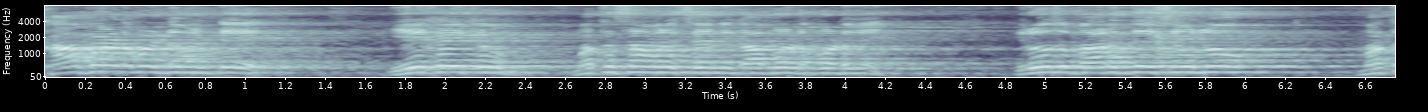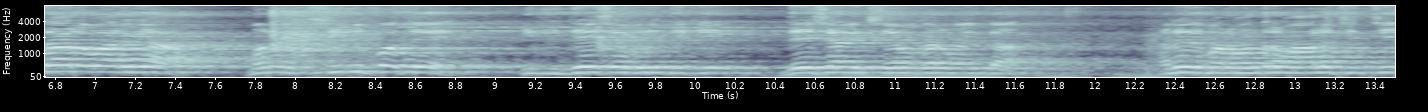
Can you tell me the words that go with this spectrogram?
కాపాడబడ్డం అంటే ఏకైక మత సామరస్యాన్ని కాపాడుకోవడమే. ఈరోజు భారతదేశంలో మతాల వారిగా మనం చీలిపోతే ఇది దేశ అభివృద్ధికి దేశానికి క్షేమకరమైందా అనేది మనం అందరం ఆలోచించి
